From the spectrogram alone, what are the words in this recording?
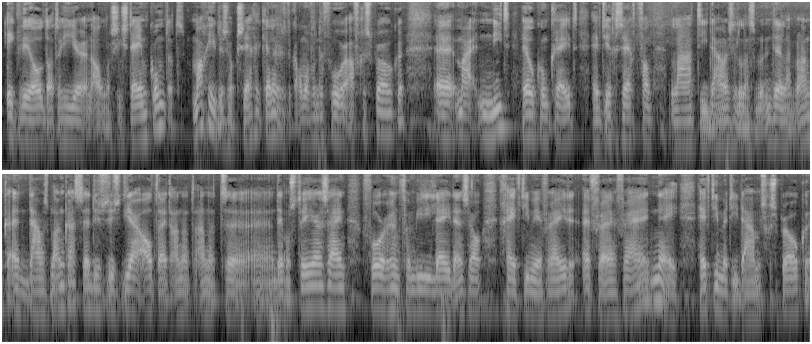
ik wil dat er hier een ander systeem komt. Dat mag hij dus ook zeggen, kennen. Dat is natuurlijk allemaal van tevoren afgesproken. Uh, maar niet heel concreet heeft hij gezegd van... laat die dames de la Blanca dames Blancas, dus, dus die daar altijd aan het, aan het uh, demonstreren zijn... voor hun familieleden en zo. Geeft hij meer vrede, uh, vrijheid? Nee. Heeft hij met die dames gesproken?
